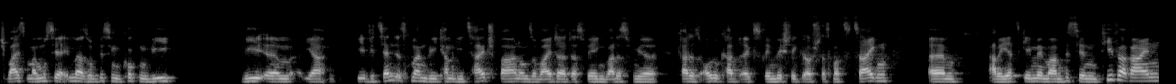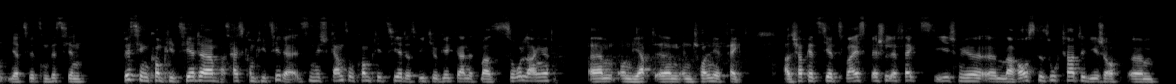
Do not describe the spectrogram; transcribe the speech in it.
ich weiß, man muss ja immer so ein bisschen gucken, wie, wie, ähm, ja, wie effizient ist man, wie kann man die Zeit sparen und so weiter. Deswegen war das mir gerade das AutoCut extrem wichtig, euch das mal zu zeigen. Ähm, aber jetzt gehen wir mal ein bisschen tiefer rein. Jetzt wird es ein bisschen bisschen komplizierter. Was heißt komplizierter? Es ist nicht ganz so kompliziert. Das Video geht gar nicht mal so lange ähm, und ihr habt ähm, einen tollen Effekt. Also ich habe jetzt hier zwei Special Effects, die ich mir ähm, mal rausgesucht hatte, die ich auch ähm,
